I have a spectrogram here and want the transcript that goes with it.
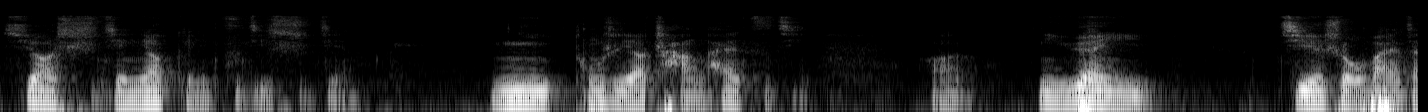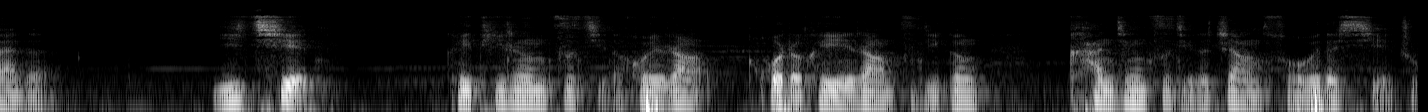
需要时间，你要给自己时间。你同时也要敞开自己，啊，你愿意接受外在的一切可以提升自己的，会让或者可以让自己更看清自己的这样所谓的协助。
